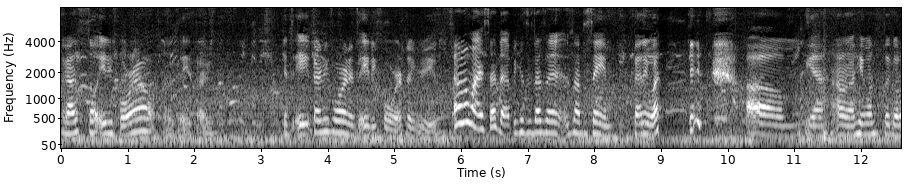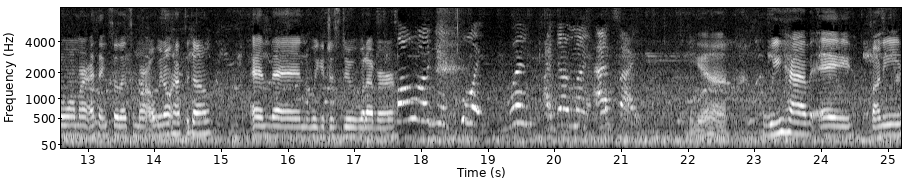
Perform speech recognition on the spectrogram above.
I got it's still 84 out, it's 830. It's 834 and it's 84 degrees. I don't know why I said that because it doesn't, it's not the same. But anyway. Um, yeah, I don't know. He wants to go to Walmart. I think so that tomorrow we don't have to go. And then we could just do whatever. when I done my exercise. Yeah. We have a funny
